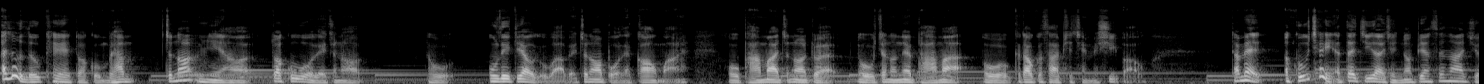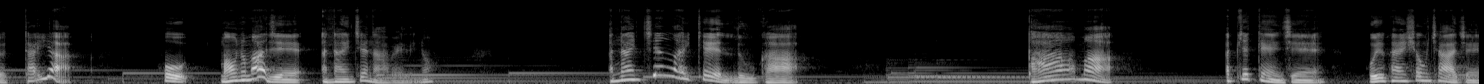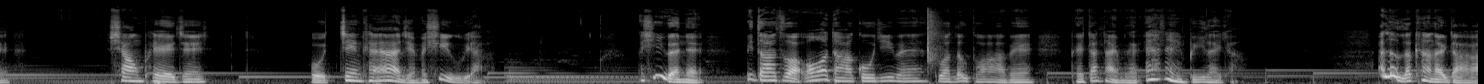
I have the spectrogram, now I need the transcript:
အဲ့လိုလုပ်ခဲ့တော့ကိုဘာကျွန်တော်အမြင်ကတော့ကူကိုလည်းကျွန်တော်ဟိုဦးလေးတယောက်လိုပါပဲကျွန်တော်ပေါ်လည်းကောင်းပါတယ်ဟိုဘာမှကျွန်တော်အတွက်ဟိုကျွန်တော်နဲ့ဘာမှဟိုကတောက်ကစားဖြစ်ခြင်းမရှိပါဘူးဒါပေမဲ့အခုချိန်အသက်ကြီးလာချိန်တော့ပြန်စဉ်းစားကြည့်တော့တိုက်ရဟိုမောင်နှမချင်းအနိုင်ကျင့်တာပဲလေနော် အနိုင်ကျင့်လိုက်တဲ့လူကဘာမှအပြစ်တင်ခြင်းဝေဖန်ရှုံချခြင်းရှောင်ဖယ်ခြင်းဟိုကျင်ခံရခြင်းမရှိဘူးဗျာမရှိပဲနဲ့မိသားစုကအော်ဒါကိုကြီးပဲသူကလှုပ်သွားတာပဲဘယ်တတ်နိုင်မလဲအဲ့နဲ့ပြီးလိုက်တာအဲ့လိုလက်ခံလိုက်တာက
